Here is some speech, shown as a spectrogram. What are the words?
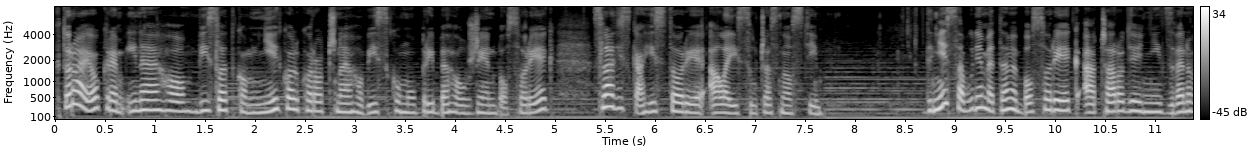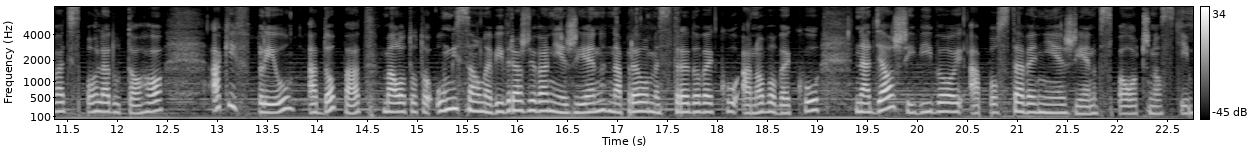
ktorá je okrem iného výsledkom niekoľkoročného výskumu príbehov žien bosoriek z hľadiska histórie, ale i súčasnosti. Dnes sa budeme téme bosoriek a čarodejníc venovať z pohľadu toho, aký vplyv a dopad malo toto úmyselné vyvražďovanie žien na prelome stredoveku a novoveku na ďalší vývoj a postavenie žien v spoločnosti.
